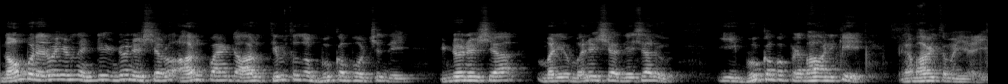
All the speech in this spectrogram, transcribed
నవంబర్ ఇరవై ఏడున ఇండి ఇండోనేషియాలో ఆరు పాయింట్ ఆరు తీవ్రతతో భూకంపం వచ్చింది. ఇండోనేషియా మరియు మలేషియా దేశాలు ఈ భూకంప ప్రభావానికి ప్రభావితమయ్యాయి.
